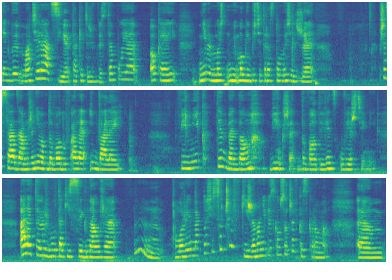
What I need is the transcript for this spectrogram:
jakby macie rację, takie coś występuje, okej. Nie wiem, moglibyście teraz pomyśleć, że przesadzam, że nie mam dowodów, ale im dalej filmik, tym będą większe dowody, więc uwierzcie mi. Ale to już był taki sygnał, że hmm, może jednak nosi soczewki, że ma niebieską soczewkę, skoro ma em,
